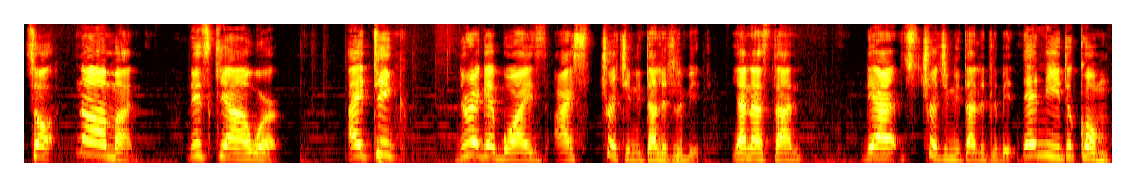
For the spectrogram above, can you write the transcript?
So, no man, this can't work. I think the reggae boys are stretching it a little bit. You understand? They are stretching it a little bit. They need to come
